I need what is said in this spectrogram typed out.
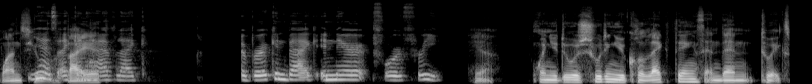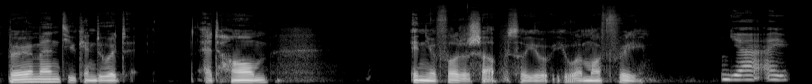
Once you Yes, I can it, have like a Birkin bag in there for free. yeah. When you do a shooting, you collect things and then to experiment, you can do it at home in your Photoshop. So you you are more free. Yeah, I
